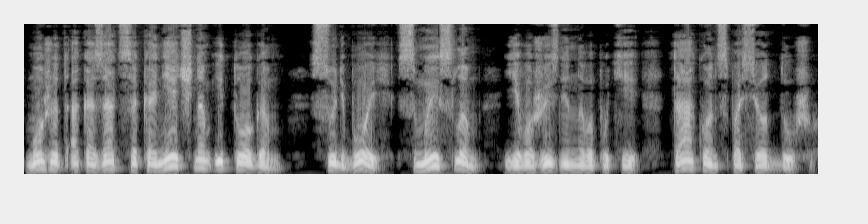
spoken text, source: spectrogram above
может оказаться конечным итогом, судьбой, смыслом его жизненного пути. Так он спасет душу.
